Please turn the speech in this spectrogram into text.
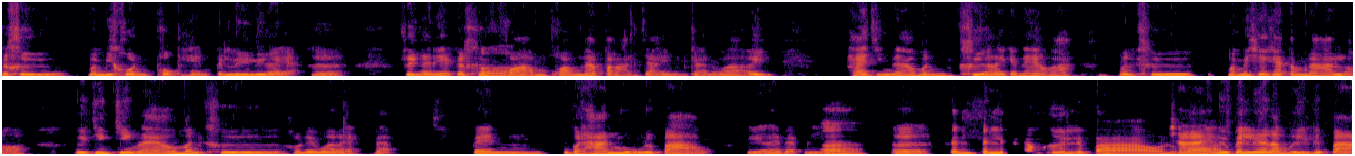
ก็คือมันมีคนพบเห็นเป็นเรื่อยๆอะเออ ซึ่งอันเนี้ยก็คือเออความความน่าประหลาดใจเหมือนกันว่า เอ้ยแท้จริงแล้วมันคืออะไรกันแน่วะ มันคือมันไม่ใช่แค่ตำนานเหรอ หรือจริง ๆ แล้วมันคือเขาเรียกว่าอะไรแบบเป็นอุปทานหมู่หรือเปล่า หรืออะไรแบบนี้ เออเออเป็นเป็นเรือลำอื่นหรือเปล่าหรือใช่ว่าหรือเป็นเรือลำอื่นหรือเปล่า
